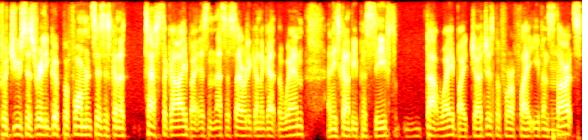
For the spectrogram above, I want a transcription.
produces really good performances. Is going to test the guy, but isn't necessarily going to get the win, and he's going to be perceived that way by judges before a fight even mm. starts.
